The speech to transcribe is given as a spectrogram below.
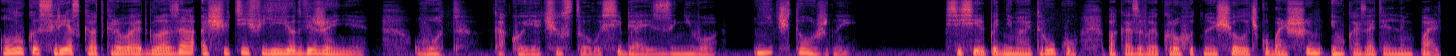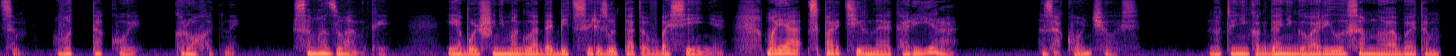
Лукас резко открывает глаза, ощутив ее движение. Вот какой я чувствовала себя из-за него. Ничтожный. Сесиль поднимает руку, показывая крохотную щелочку большим и указательным пальцем. Вот такой, крохотный, самозванкой. Я больше не могла добиться результатов в бассейне. Моя спортивная карьера закончилась. Но ты никогда не говорила со мной об этом,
